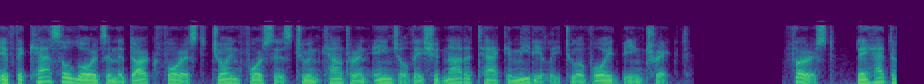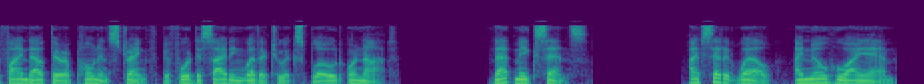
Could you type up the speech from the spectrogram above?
If the castle lords in the dark forest join forces to encounter an angel they should not attack immediately to avoid being tricked. First, they had to find out their opponent's strength before deciding whether to explode or not. That makes sense. I've said it well, I know who I am,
